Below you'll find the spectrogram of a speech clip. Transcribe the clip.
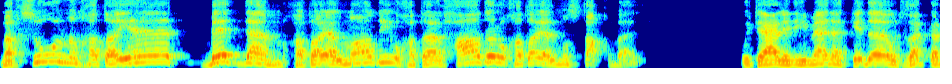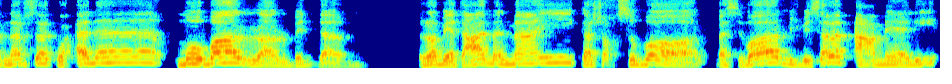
مغسول من خطاياك بالدم خطايا الماضي وخطايا الحاضر وخطايا المستقبل. وتعلن إيمانك كده وتذكر نفسك وأنا مبرر بالدم. الرب يتعامل معي كشخص بار بس بار مش بسبب أعمالي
